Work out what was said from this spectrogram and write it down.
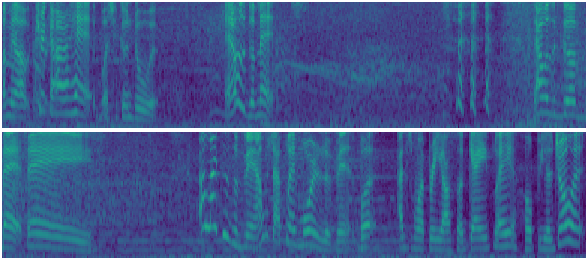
I mean, a trick out her hat, but she couldn't do it. And that was a good match. that was a good match. Hey. I like this event. I wish I played more of the event, but I just want to bring y'all some gameplay. Hope you enjoy it.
